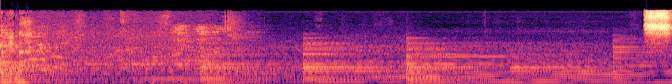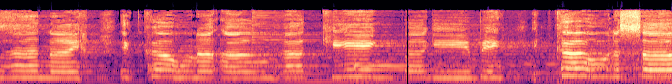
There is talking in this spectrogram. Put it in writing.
Katrina. Sana'y ikaw na ang aking pag-ibig Ikaw na sa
